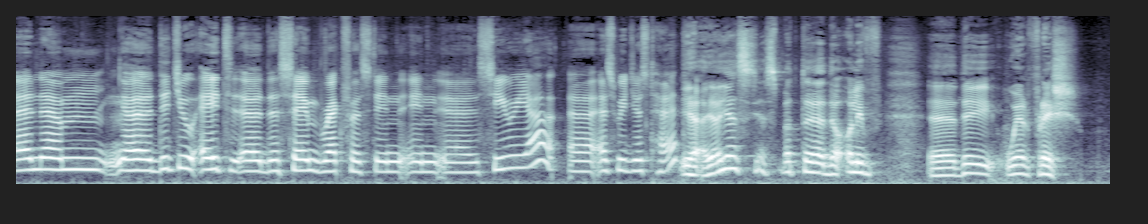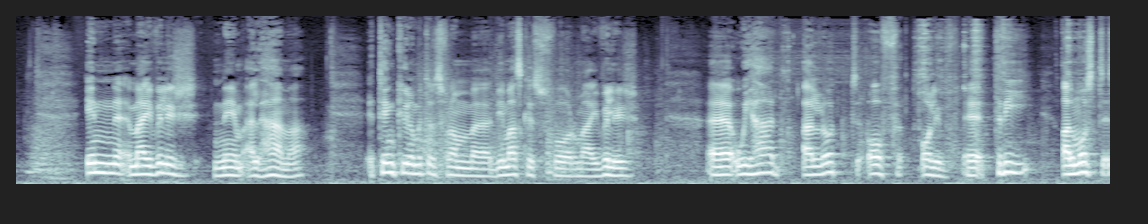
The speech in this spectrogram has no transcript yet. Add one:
And um, uh, did you eat uh, the same breakfast in in uh, Syria uh, as we just had? Yeah, yeah, yes, yes. But uh, the olive, uh, they were fresh. In my village named Alhama, 10 kilometers from uh, Damascus for my village, uh, we had a lot of olive uh, tree, almost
